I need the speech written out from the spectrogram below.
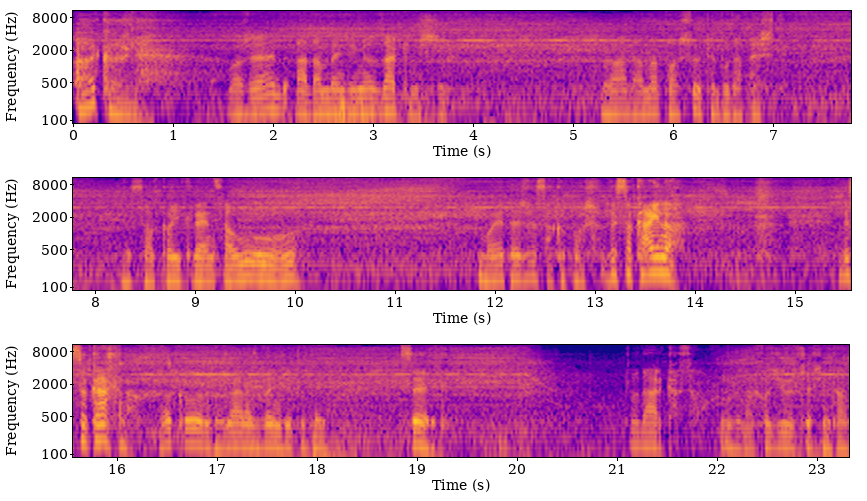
o kurde. Może Adam będzie miał z Darkiem ścig. No Adama poszły te Budapeszty. Wysoko i kręcał. Uuu. Moje też wysoko poszły. Wysokajno! Wysokachno! O kurde, zaraz będzie tutaj cyrk. Tu Darka są. Kurwa, chodziły wcześniej tam.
